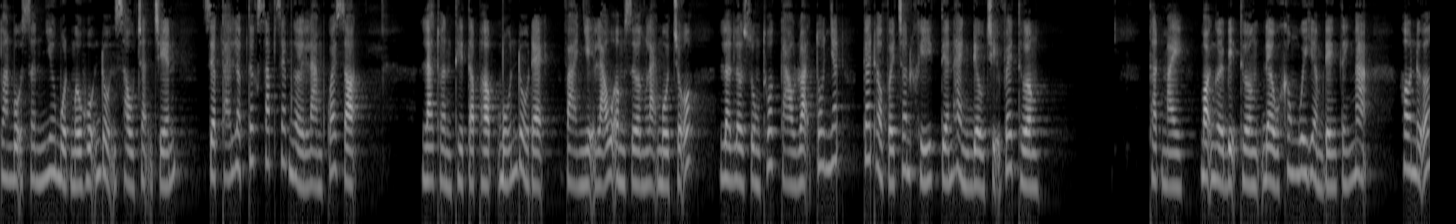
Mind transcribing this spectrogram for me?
Toàn bộ sân như một mớ hỗn độn sau trận chiến. Diệp Thái lập tức sắp xếp người làm quét dọn. La Thuần thì tập hợp bốn đồ đệ và nhị lão âm dương lại một chỗ, lần lượt dùng thuốc cao loại tốt nhất kết hợp với chân khí tiến hành điều trị vết thương. Thật may, mọi người bị thương đều không nguy hiểm đến tính mạng. Hơn nữa,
